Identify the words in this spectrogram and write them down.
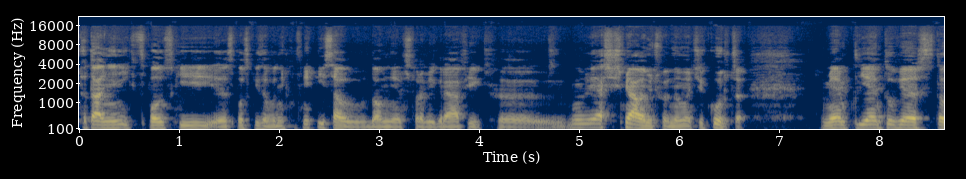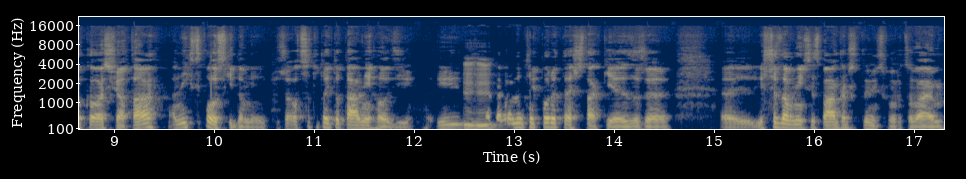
totalnie nikt z Polski, z polskich zawodników nie pisał do mnie w sprawie grafik. E, no, ja się śmiałem już w pewnym momencie, kurczę. Miałem klientów, wiesz, dookoła świata, a nikt z Polski do mnie nie pisze. O co tutaj totalnie chodzi? I mhm. tak naprawdę do tej pory też tak jest, że e, jeszcze zawodnicy z Panthers, z którymi współpracowałem,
